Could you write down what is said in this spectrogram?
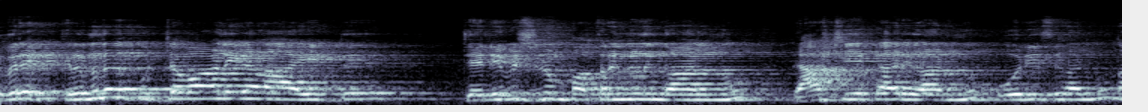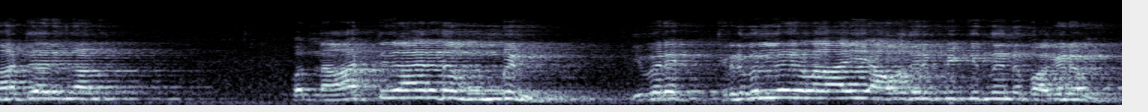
ഇവരെ ക്രിമിനൽ കുറ്റവാളികളായിട്ട് ടെലിവിഷനും പത്രങ്ങളും കാണുന്നു രാഷ്ട്രീയക്കാർ കാണുന്നു പോലീസ് കാണുന്നു നാട്ടുകാരും കാണുന്നു. അപ്പൊ നാട്ടുകാരുടെ മുമ്പിൽ ഇവരെ ക്രിമിനലുകളായി അവതരിപ്പിക്കുന്നതിന് പകരം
